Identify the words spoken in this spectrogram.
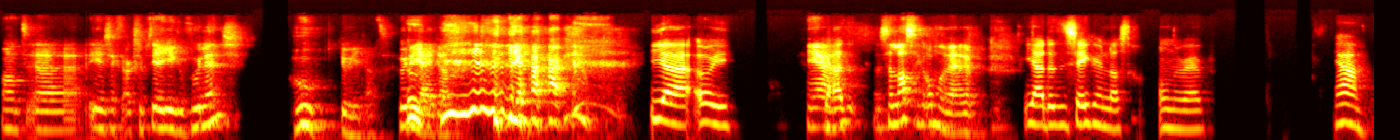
want uh, je zegt accepteer je gevoelens. Hoe doe je dat? Hoe doe jij dat? ja. ja, oei. Ja, ja dat, is een lastig onderwerp. Ja, dat is zeker een lastig onderwerp. Ja,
